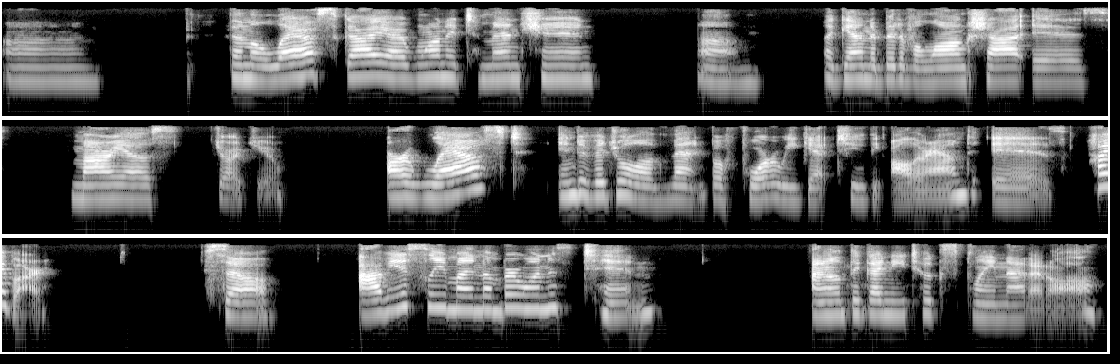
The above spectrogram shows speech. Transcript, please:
Um, then the last guy I wanted to mention, um, again, a bit of a long shot, is Marios Georgiou. Our last individual event before we get to the all around is high bar. So obviously my number one is Tin. I don't think I need to explain that at all.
